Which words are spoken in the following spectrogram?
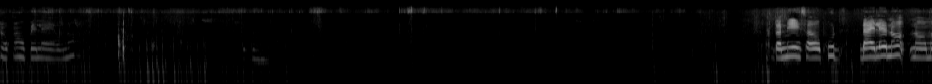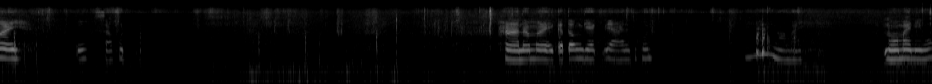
เขาเอาไปแล้วเนาะตอนนี้สาวพุดได้แล้วเนาะนอใหม่สาวพุดหาหน้าใหม่ก็ต้องแยกยาเลยทุกคนนอใหม่นอใหม่นี่โอ้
